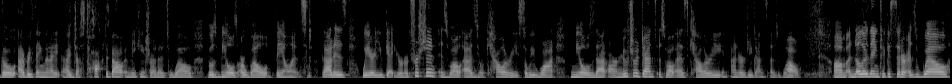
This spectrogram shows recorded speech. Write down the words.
though everything that I, I just talked about and making sure that it's well, those meals are well balanced. That is where you get your nutrition as well as your calories. So we want meals that are nutrient dense as well as calorie and energy dense as well. Um, another thing to consider as well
